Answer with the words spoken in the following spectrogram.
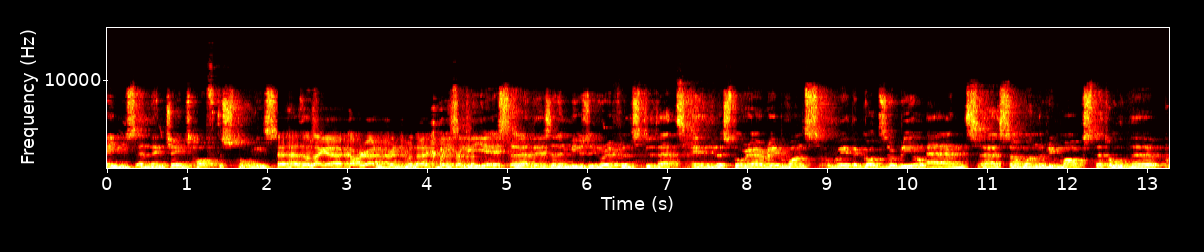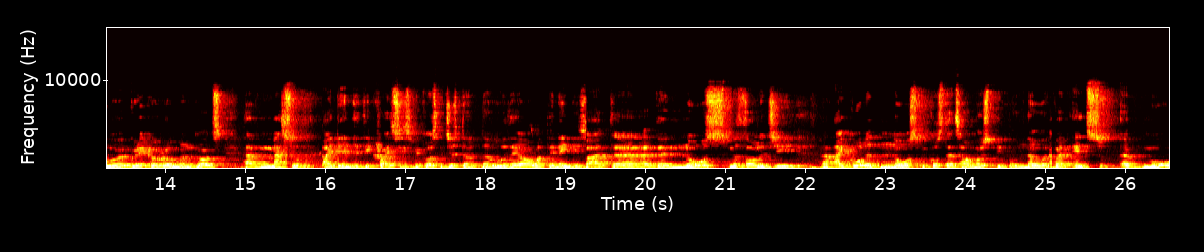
names and then changed half the stories. Uh, sounds like a copyright infringement, eh? Basically, yes. Uh, there's an amusing reference to that in a story I read once where the gods are real, and uh, someone remarks that all the poor Greco Roman gods have massive identity crises because they just don't know who they are, what their name is. But uh, the Norse mythology, uh, I call it Norse because that's how most people know it, but it's a more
